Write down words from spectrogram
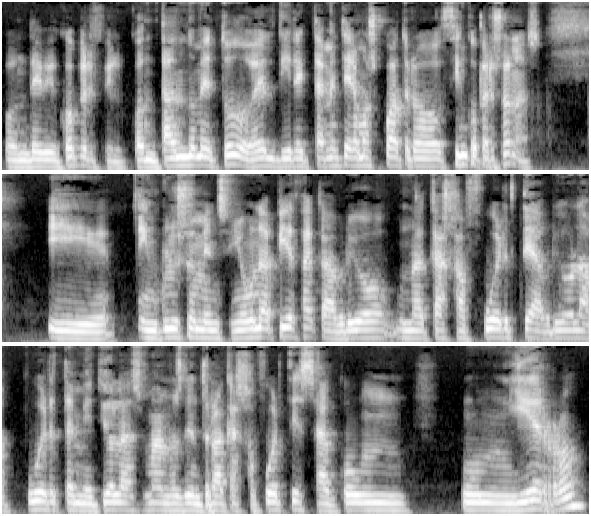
con David Copperfield, contándome todo. Él directamente éramos cuatro o cinco personas. Y incluso me enseñó una pieza que abrió una caja fuerte, abrió la puerta, metió las manos dentro de la caja fuerte, sacó un, un hierro,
